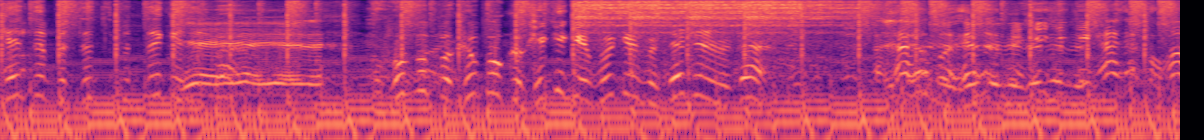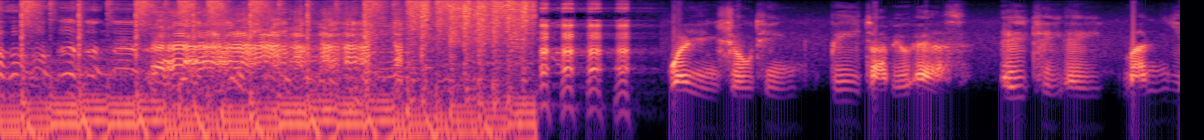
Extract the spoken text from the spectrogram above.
看这不这不这个什么，不不不可不可可给给不给不这是不是？还不还是不是你看看口号。欢迎收听 BWS A.K.A 满野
